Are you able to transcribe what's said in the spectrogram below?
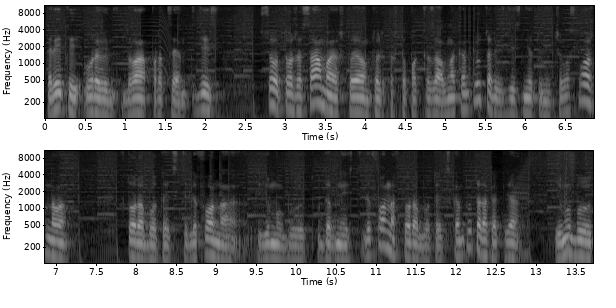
третий уровень 2%. Здесь все то же самое, что я вам только что показал на компьютере, здесь нету ничего сложного. Кто работает с телефона, ему будет удобнее с телефона, кто работает с компьютера, как я, ему будет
